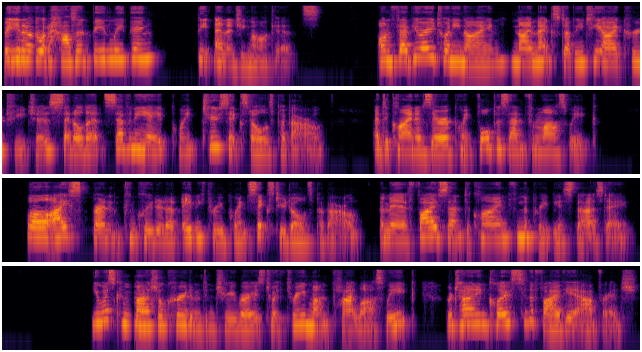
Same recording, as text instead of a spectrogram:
But you know what hasn't been leaping? The energy markets. On February 29, NYMEX WTI crude futures settled at $78.26 per barrel, a decline of 0.4% from last week. While ICE Brent concluded at $83.62 per barrel, a mere 5 cent decline from the previous Thursday. US commercial crude inventory rose to a three month high last week, returning close to the five year average,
